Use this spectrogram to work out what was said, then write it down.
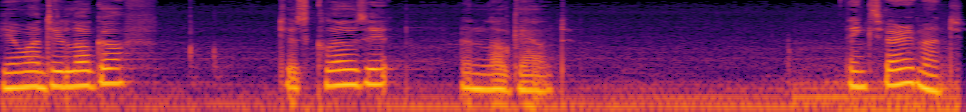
you want to log off, just close it and log out. Thanks very much.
